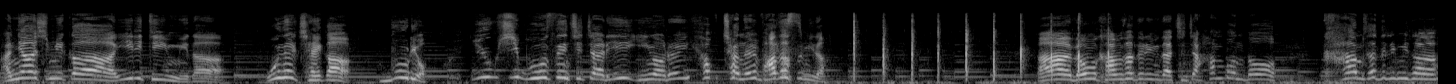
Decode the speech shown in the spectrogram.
안녕하십니까. 1위팀입니다. 오늘 제가 무려 65cm짜리 잉어를 협찬을 받았습니다. 아 너무 감사드립니다. 진짜 한 번 더 감사드립니다.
